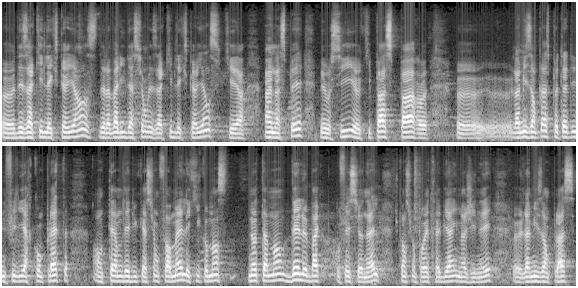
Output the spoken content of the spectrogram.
des acquis de l'expérience, de la validation des acquis de l'expérience, qui est un aspect, mais aussi qui passe par la mise en place peut-être d'une filière complète en termes d'éducation formelle et qui commence notamment dès le bac professionnel. Je pense qu'on pourrait très bien imaginer euh, la mise en place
